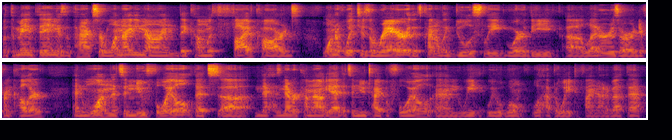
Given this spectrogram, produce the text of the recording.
But the main thing is the packs are 199. They come with five cards, one of which is a rare that's kind of like Duelist League where the uh, letters are a different color, and one that's a new foil that's uh, has never come out yet. It's a new type of foil, and we we won't we'll have to wait to find out about that.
